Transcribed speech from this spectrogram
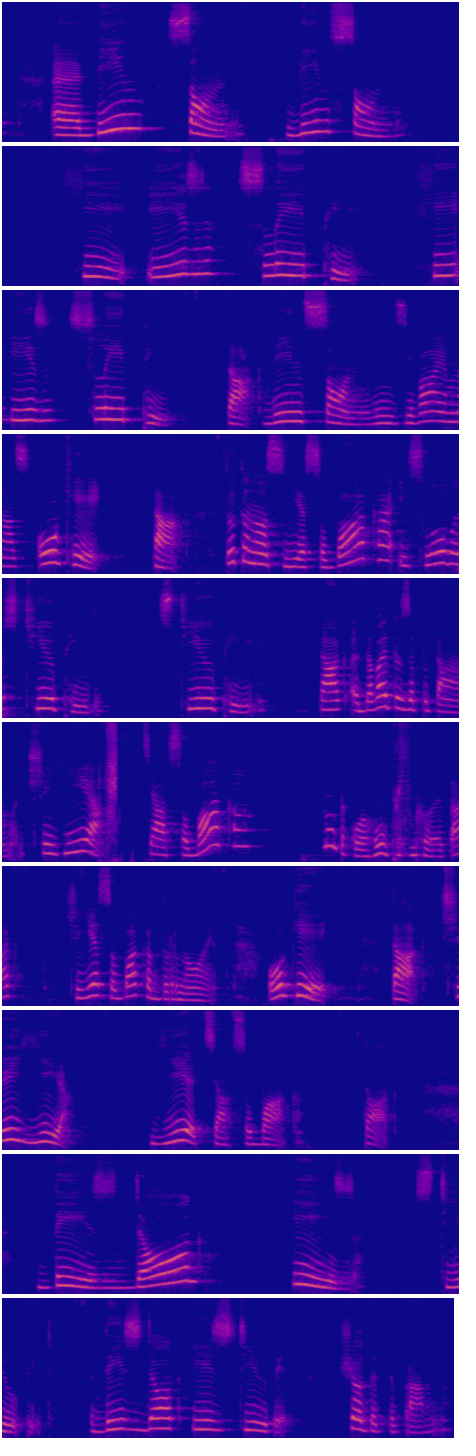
е, він сонний, він сонний. He is sleepy. He is sleepy. Так, він сонний, він зіває в нас. Окей. Так, тут у нас є собака і слово stupid. Stupid. Так, давайте запитаємо, чи є ця собака, ну, такою глупенькою, так? Чи є собака дурною? Окей. Так, чи є? Є ця собака. Так. This dog is stupid. This dog is stupid. Що тут неправильно?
